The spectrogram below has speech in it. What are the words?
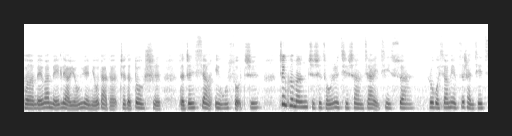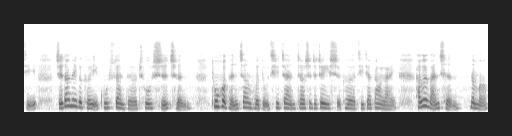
和没完没了、永远扭打的这的斗士的真相一无所知，政客们只是从日期上加以计算。如果消灭资产阶级，直到那个可以估算得出时辰，通货膨胀和毒气战昭示着这一时刻即将到来，还未完成，那么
